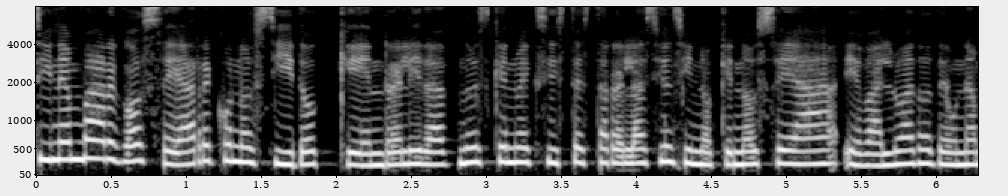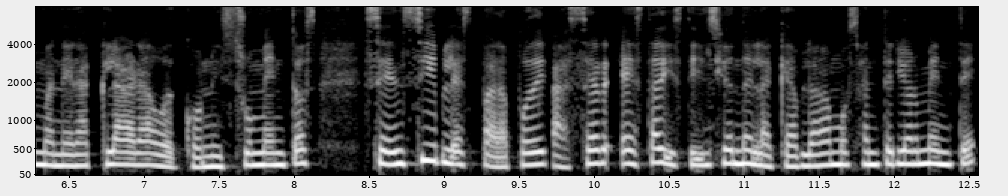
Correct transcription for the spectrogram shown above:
Sin embargo, se ha reconocido que en realidad no es que no exista esta relación, sino que no se ha evaluado de una manera clara o con instrumentos sensibles para poder hacer esta distinción de la que hablábamos anteriormente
